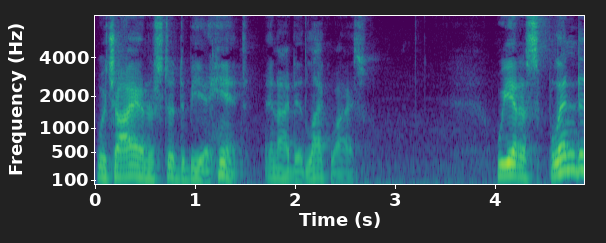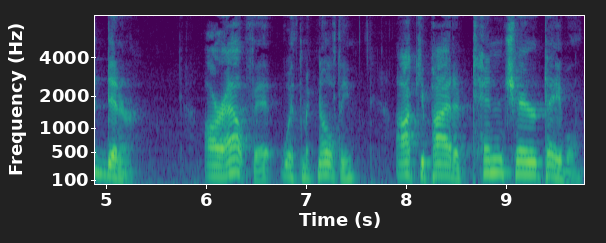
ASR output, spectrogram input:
which I understood to be a hint, and I did likewise. We had a splendid dinner. Our outfit, with McNulty, occupied a 10 chair table,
